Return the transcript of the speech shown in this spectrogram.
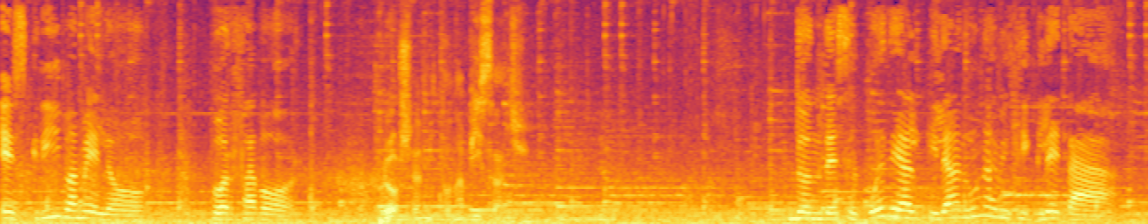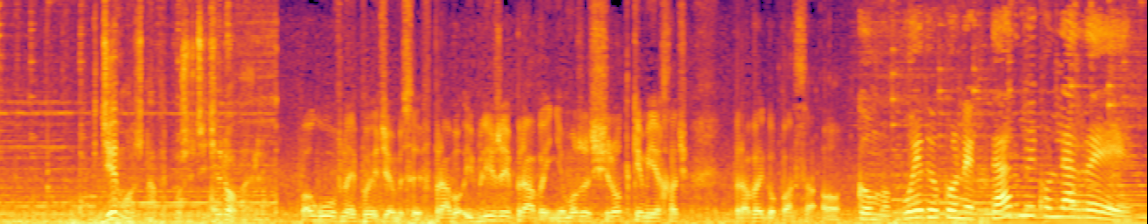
Escríbamelo. Por favor. Proszę mi to napisać. ¿Dónde se puede alquilar una bicicleta? Gdzie można wypożyczyć rower? Po głównej pojedziemy sobie w prawo i bliżej prawej. Nie możesz środkiem jechać prawego pasa. O, ¿Cómo puedo conectarme con la red?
